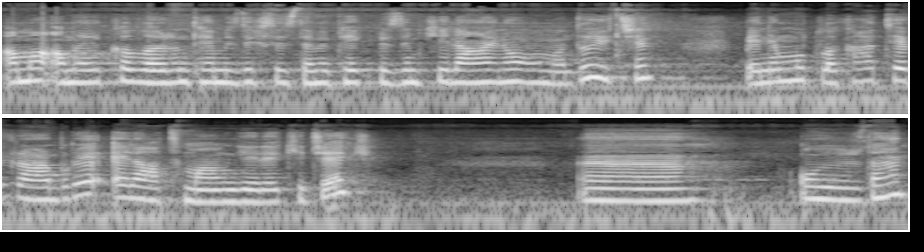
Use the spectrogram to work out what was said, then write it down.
Ama Amerikalıların temizlik sistemi pek bizimkiyle aynı olmadığı için benim mutlaka tekrar buraya el atmam gerekecek. O yüzden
